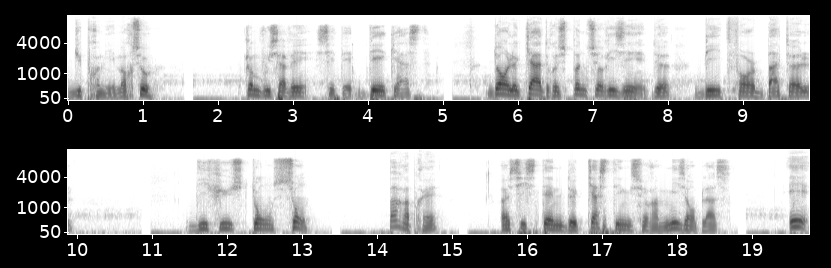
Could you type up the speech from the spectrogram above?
du premier morceau. Comme vous savez, c'était Dcast dans le cadre sponsorisé de Beat for Battle. Diffuse ton son. Par après, un système de casting sera mis en place et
